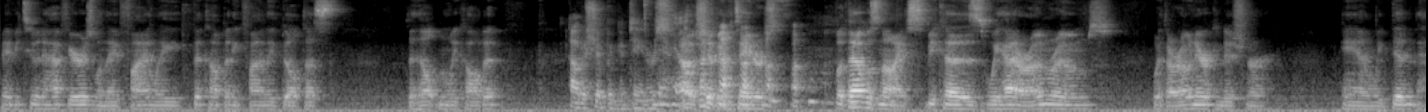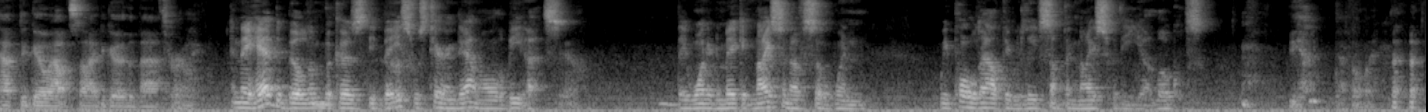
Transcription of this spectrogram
maybe two and a half years when they finally, the company finally built us the Hilton. We called it. Out of shipping containers. Out of shipping containers. But that was nice because we had our own rooms with our own air conditioner, and we didn't have to go outside to go to the bathroom. And they had to build them because the base was tearing down all the bee huts. Yeah. They wanted to make it nice enough so when we pulled out, they would leave something nice for the uh, locals. Yeah, definitely.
